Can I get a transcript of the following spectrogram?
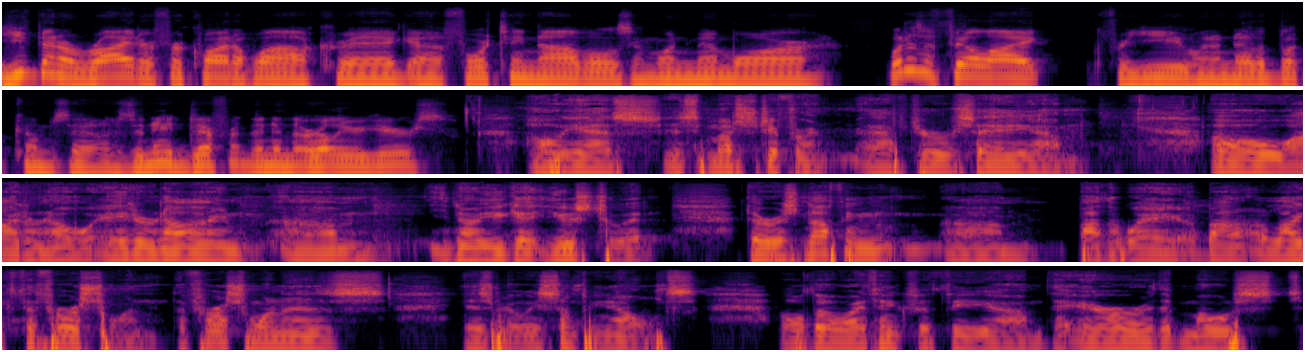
You've been a writer for quite a while, Craig. Uh, 14 novels and one memoir. What does it feel like for you when another book comes out? Is it any different than in the earlier years? Oh, yes. It's much different after, say, um, oh, I don't know, eight or nine. Um, you know, you get used to it. There is nothing, um, by the way, about like the first one. The first one is is really something else. Although I think that the um, the error that most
